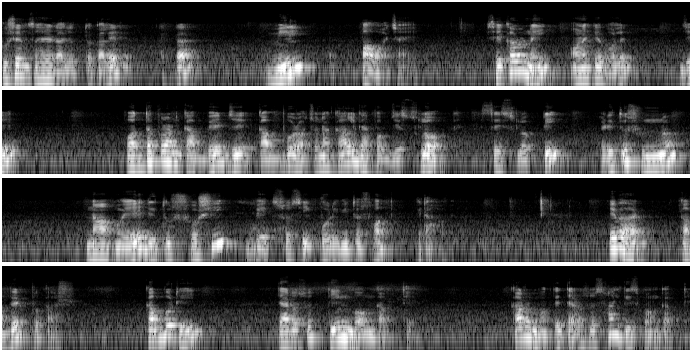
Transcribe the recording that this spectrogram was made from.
হুসেন শাহের রাজত্বকালের একটা মিল পাওয়া যায়। সে কারণেই অনেকে বলেন যে পদ্মাপুরাণ কাব্যের যে কাব্য রচনাকাল জ্ঞাপক যে শ্লোক, সেই শ্লোকটি ঋতু শূন্য না হয়ে ঋতু শশী বেদ শশী পরিমিত শখ এটা হবে। এবার কাব্যের প্রকাশ। কাব্যটি তেরোশো তিন বঙ্গাব্দে। কারোর মতে তেরোশো সাঁইত্রিশ বঙ্গাব্দে।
